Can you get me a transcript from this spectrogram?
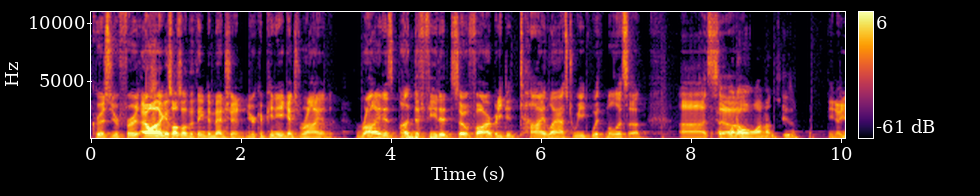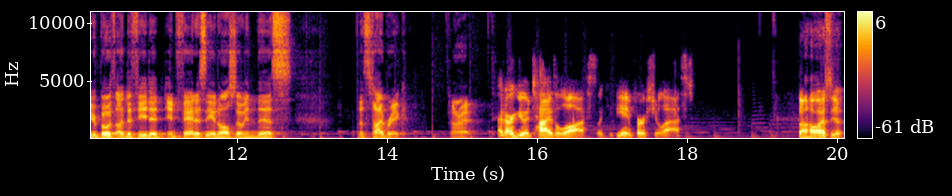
Chris, your first. Oh, I guess also the thing to mention you're competing against Ryan. Ryan is undefeated so far, but he did tie last week with Melissa. Uh, so one on one on the season. You know, you're both undefeated in fantasy and also in this. That's tie break. All right. I'd argue a tie is a loss. Like if you ain't first, you're last. Not how I see it.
